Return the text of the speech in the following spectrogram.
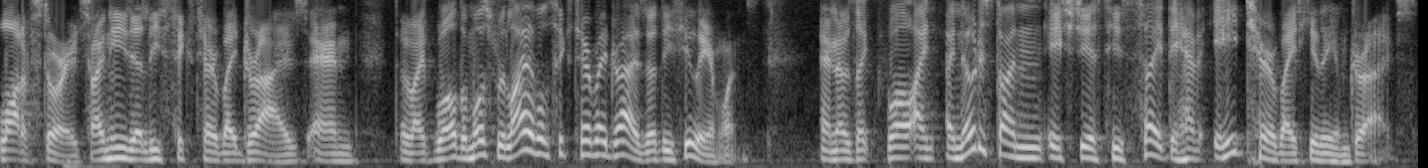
a lot of storage, so I need at least six terabyte drives. And they're like, well, the most reliable six terabyte drives are these Helium ones. And I was like, well, I, I noticed on HGST's site they have eight terabyte Helium drives.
